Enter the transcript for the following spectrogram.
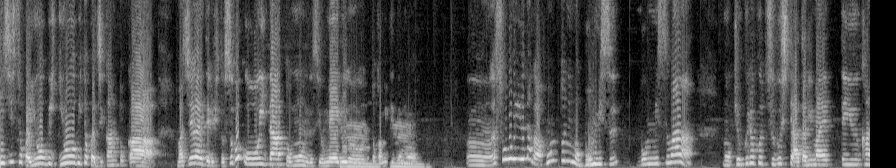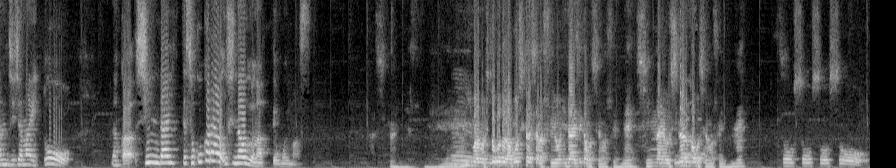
にちとか曜日、曜日とか時間とか、間違えてる人すごく多いなと思うんですよ、メールのとか見てても。うんうん、そういうのが本当にもうボンミスボンミスは、もう極力潰して当たり前っていう感じじゃないと、なんか信頼ってそこから失うよなって思います。確かにですね。うん今の一言がもしかしたら非常に大事かもしれませんね。信頼を失うかもしれませんね。そうそうそうそう。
